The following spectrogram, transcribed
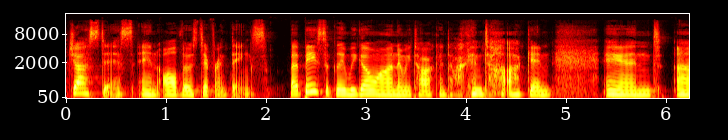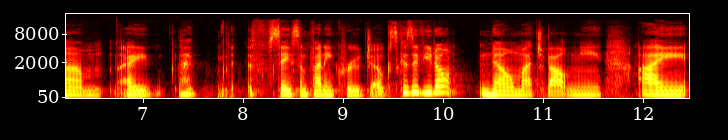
justice and all those different things. But basically, we go on and we talk and talk and talk and and um, I, I say some funny crude jokes because if you don't know much about me, I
